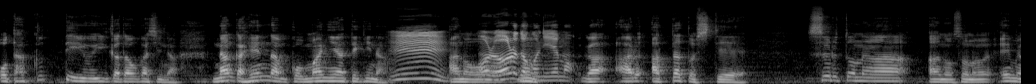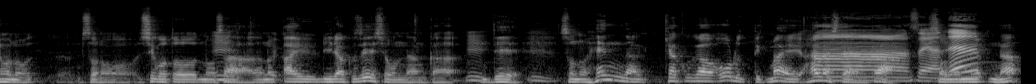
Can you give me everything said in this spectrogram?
オタクっていう言い方おかしいな。なんか変なこうマニア的な、うん。あのあるあるどこにでも、があるあったとしてするとなあのそのエミホのその仕事のさ、あのああいうリラクゼーションなんかで、その変な客がおるって前話したやんか。あーそうやね。そのな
